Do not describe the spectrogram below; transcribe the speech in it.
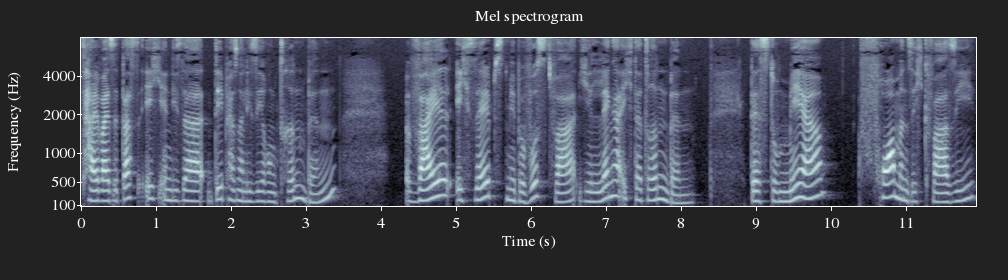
teilweise, dass ich in dieser Depersonalisierung drin bin, weil ich selbst mir bewusst war, je länger ich da drin bin, desto mehr formen sich quasi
